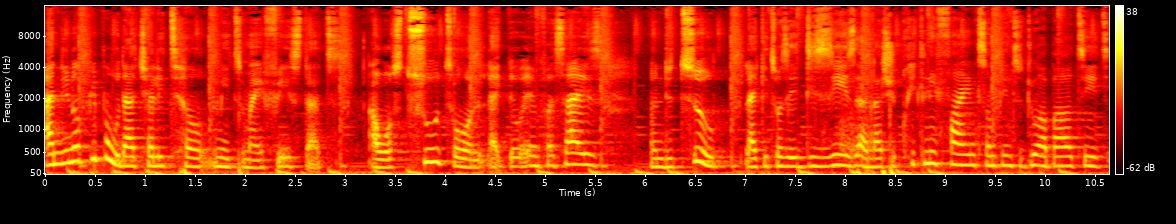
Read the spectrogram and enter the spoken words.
and you know, people would actually tell me to my face that I was too tall. Like they would emphasize on the two, like it was a disease, and I should quickly find something to do about it,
